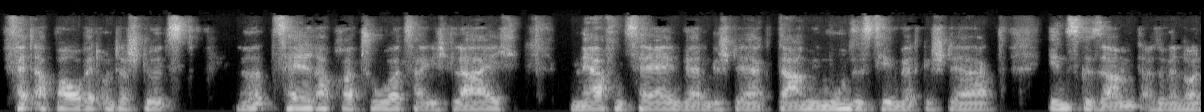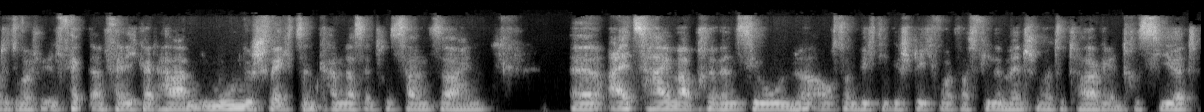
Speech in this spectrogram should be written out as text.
Fettabbau wird unterstützt, ne? Zellreparatur zeige ich gleich, Nervenzellen werden gestärkt, Darmimmunsystem wird gestärkt. Insgesamt, also wenn Leute zum Beispiel Infektanfälligkeit haben, immungeschwächt sind, kann das interessant sein. Äh, Alzheimer-Prävention, ne? auch so ein wichtiges Stichwort, was viele Menschen heutzutage interessiert.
